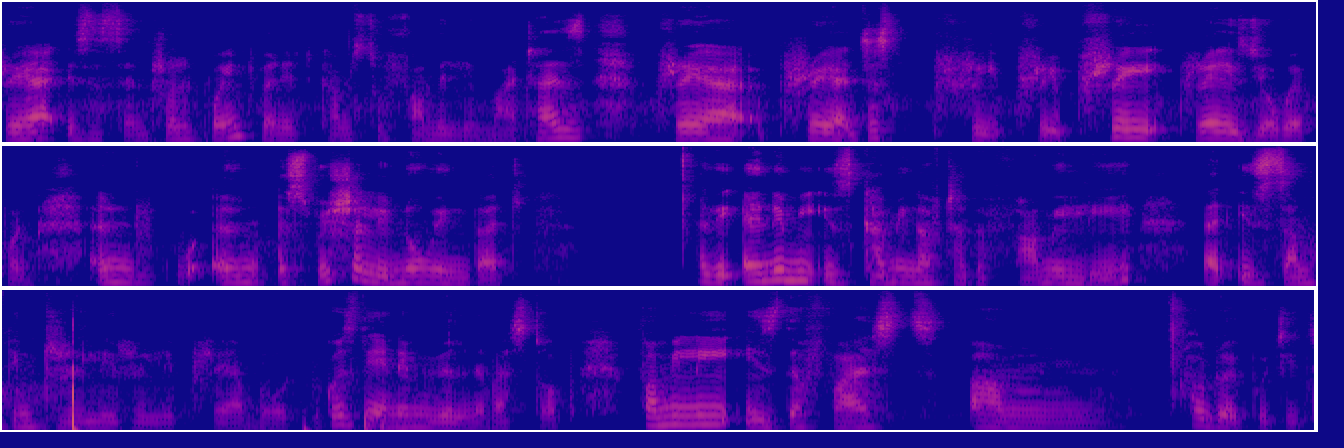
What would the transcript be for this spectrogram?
prayer is a central point when it comes to family matters. Prayer prayer just pray pray pray pray is your weapon. And, and especially knowing that the enemy is coming after the family that is something to really really pray about because the enemy will never stop. Family is the first um how do I put it?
